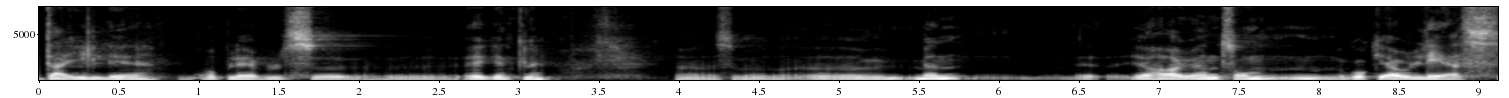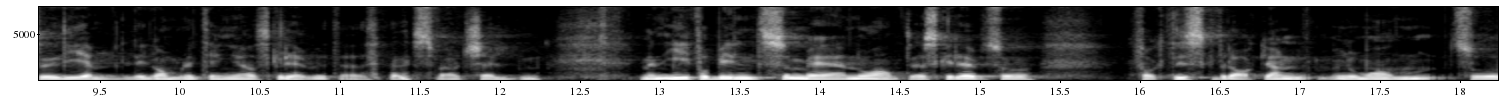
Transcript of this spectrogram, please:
deilig opplevelse, uh, egentlig. Eh, så, eh, men jeg har jo en sånn går ikke jeg og leser jevnlig gamle ting jeg har skrevet. Det er svært sjelden. Men i forbindelse med noe annet jeg skrev, så faktisk Vrakeren-romanen, så,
